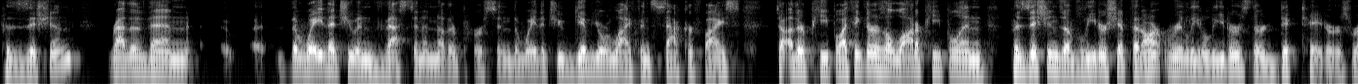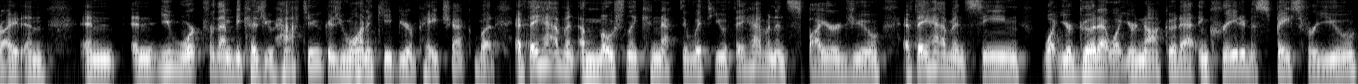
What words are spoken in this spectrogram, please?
position rather than the way that you invest in another person the way that you give your life and sacrifice to other people. I think there's a lot of people in positions of leadership that aren't really leaders, they're dictators, right? And and and you work for them because you have to because you want to keep your paycheck, but if they haven't emotionally connected with you, if they haven't inspired you, if they haven't seen what you're good at, what you're not good at and created a space for you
